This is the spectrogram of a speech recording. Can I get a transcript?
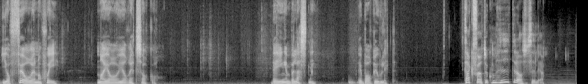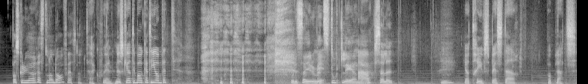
jag får energi när jag gör rätt saker. Det är ingen belastning. Det är bara roligt. Tack för att du kom hit idag Cecilia. Vad ska du göra resten av dagen förresten? Tack själv. Nu ska jag tillbaka till jobbet. Och det säger du med ett stort leende. Absolut. Jag trivs bäst där, på plats.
